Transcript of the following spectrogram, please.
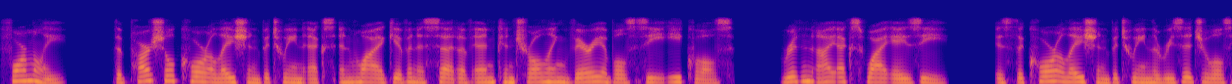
Formally, the partial correlation between x and y given a set of n controlling variables z equals, written ixyaz, is the correlation between the residuals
